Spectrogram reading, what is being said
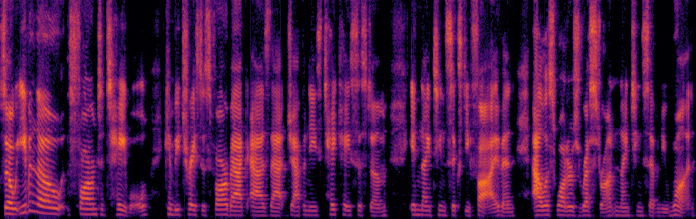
So, even though farm to table can be traced as far back as that Japanese teikei system in 1965 and Alice Waters Restaurant in 1971,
